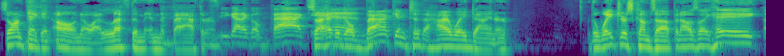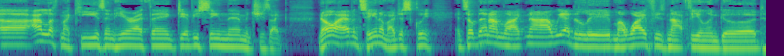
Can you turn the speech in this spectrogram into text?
So I'm thinking, oh no, I left them in the bathroom. So you got to go back. So I had to go back into the highway diner. The waitress comes up and I was like, "Hey, uh, I left my keys in here. I think. Do have you seen them?" And she's like, "No, I haven't seen them. I just clean." And so then I'm like, "Nah, we had to leave. My wife is not feeling good,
